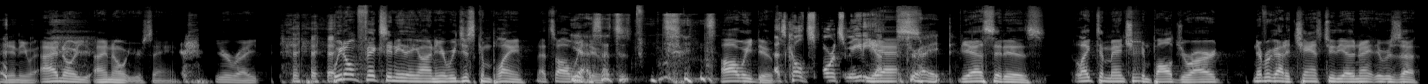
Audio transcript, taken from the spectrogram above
Anyway, I know you. I know what you're saying. You're right. We don't fix anything on here. We just complain. That's all we yes, do. that's all we do. That's called sports media. Yes, That's right. Yes, it is. I'd like to mention Paul Jerrard. Never got a chance to the other night. There was a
